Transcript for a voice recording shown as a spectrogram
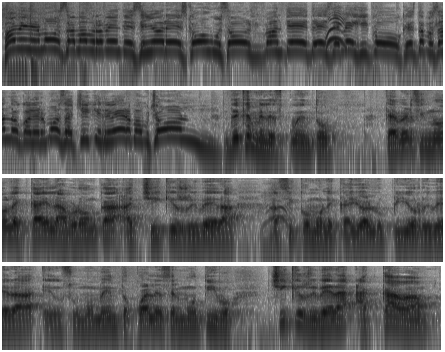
Familia hermosa, vamos rápidamente, señores, con Gustavo Infante desde México. ¿Qué está pasando con la hermosa Chiqui Rivera, papuchón? Déjenme les cuento que a ver si no le cae la bronca a Chiquis Rivera, así como le cayó a Lupillo Rivera en su momento. ¿Cuál es el motivo? Chiquis Rivera acaba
